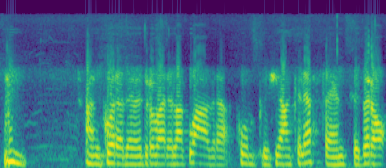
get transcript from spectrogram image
ancora deve trovare la quadra, complici anche le assenze, però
